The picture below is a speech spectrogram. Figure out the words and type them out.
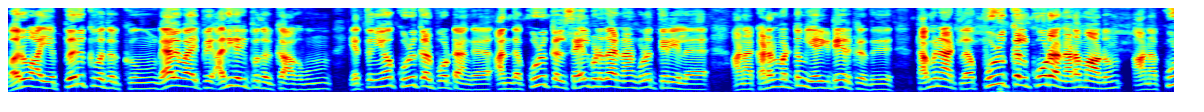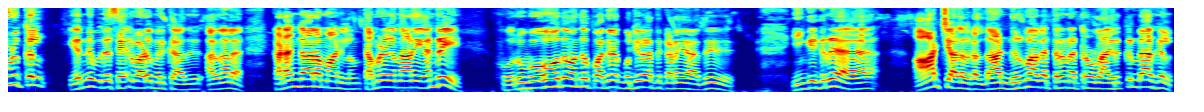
வருவாயை பெருக்குவதற்கும் வேலைவாய்ப்பை அதிகரிப்பதற்காகவும் எத்தனையோ குழுக்கள் போட்டாங்க. அந்த குழுக்கள் செயல்படுதா என்னான்னு கூட தெரியல. ஆனால் கடன் மட்டும் ஏறிக்கிட்டே இருக்கிறது. தமிழ்நாட்டில் புழுக்கள் கூட நடமாடும். ஆனால் குழுக்கள் எந்தவித செயல்பாடும் இருக்காது. அதனால் கடங்கார மாநிலம் தமிழகம் தானே அன்றி ஒருபோதும் வந்து பார்த்தீங்கன்னா குஜராத் கிடையாது. இங்கே இருக்கிற ஆட்சியாளர்கள் தான் நிர்வாக திறனற்றவர்களாக இருக்கின்றார்கள்.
